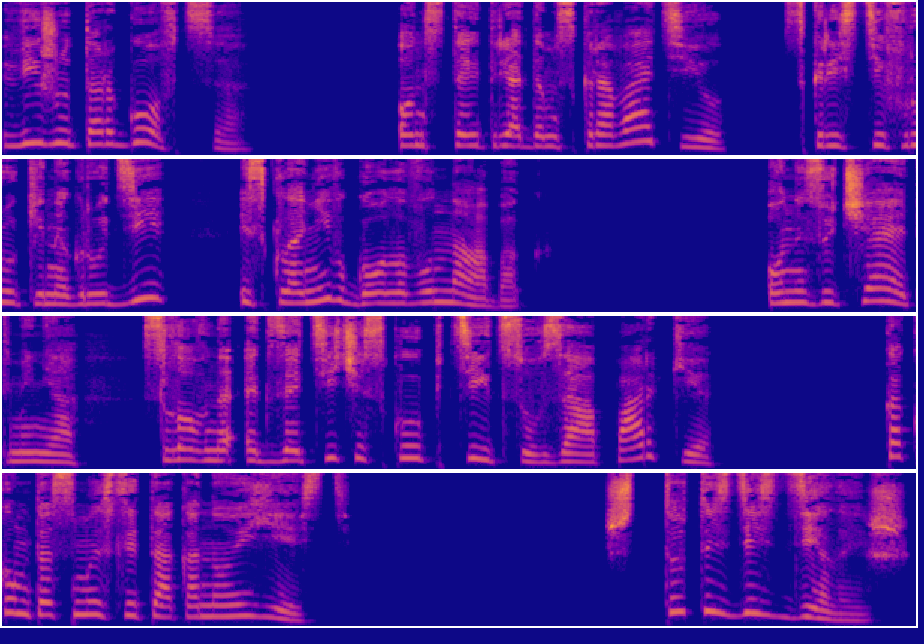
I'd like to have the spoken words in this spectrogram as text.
вижу торговца. Он стоит рядом с кроватью, скрестив руки на груди и склонив голову на бок. Он изучает меня, словно экзотическую птицу в зоопарке. Каком-то смысле так оно и есть. «Что ты здесь делаешь?»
